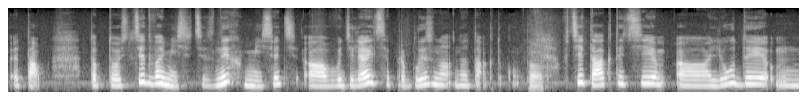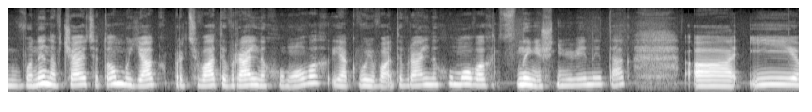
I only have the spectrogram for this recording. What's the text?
етап. Тобто, ось ці два місяці, з них місяць виділяється приблизно на тактику. Так, В цій тактиці люди вони навчаються тому, як працювати в реальних умовах, як воювати в реальних умовах з нинішньої війни, так і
